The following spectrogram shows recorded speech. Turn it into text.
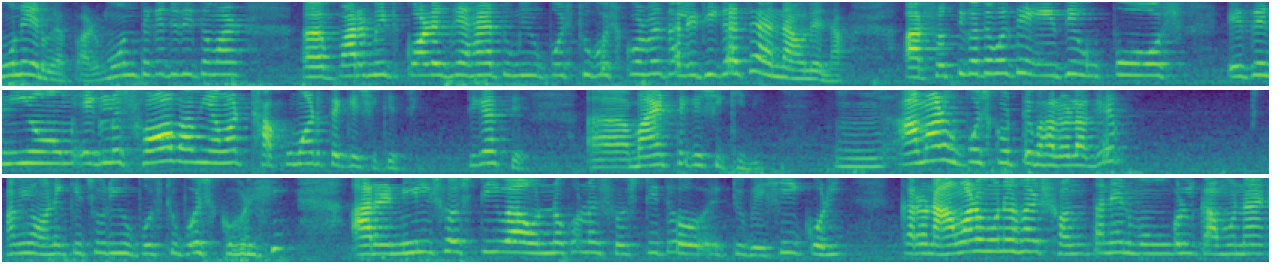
মনের ব্যাপার। মন থেকে যদি তোমার পারমিট করে যে হ্যাঁ তুমি উপোস টুপোস করবে, তাহলে ঠিক আছে, আর না হলে না। আর সত্যি কথা বলতে, এই যে উপোস, এই যে নিয়ম, এগুলো সব আমি আমার ঠাকুমার থেকে শিখেছি, ঠিক আছে? মায়ের থেকে শিখিনি। আমার উপোস করতে ভালো লাগে আমি অনেক কিছুরই উপোস টুপোস করি। আর নীল ষষ্ঠী বা অন্য কোনো ষষ্ঠী তো একটু বেশিই করি। কারণ আমার মনে হয় সন্তানের মঙ্গল কামনায়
